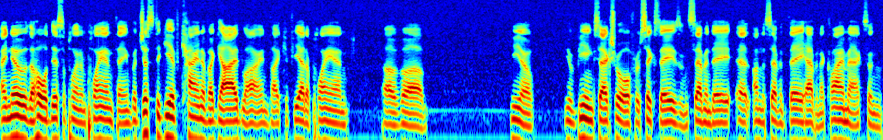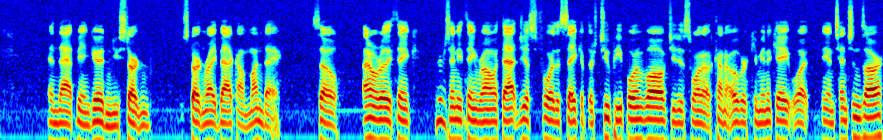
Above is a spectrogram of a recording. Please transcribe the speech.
i know the whole discipline and plan thing but just to give kind of a guideline like if you had a plan of uh, you know, you know, being sexual for six days and seven day uh, on the seventh day having a climax and and that being good and you starting starting right back on Monday. So I don't really think there's anything wrong with that. Just for the sake, if there's two people involved, you just want to kind of over communicate what the intentions are,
